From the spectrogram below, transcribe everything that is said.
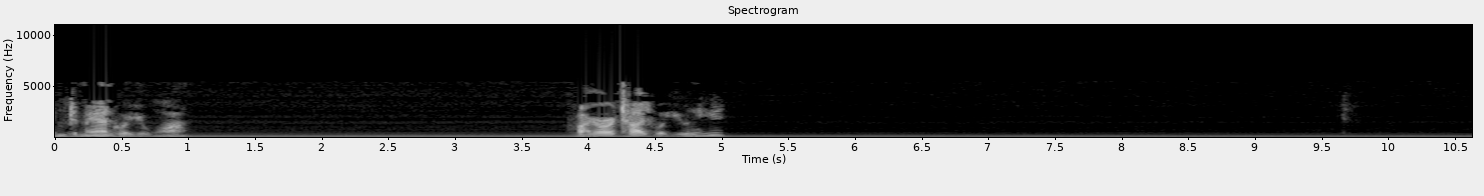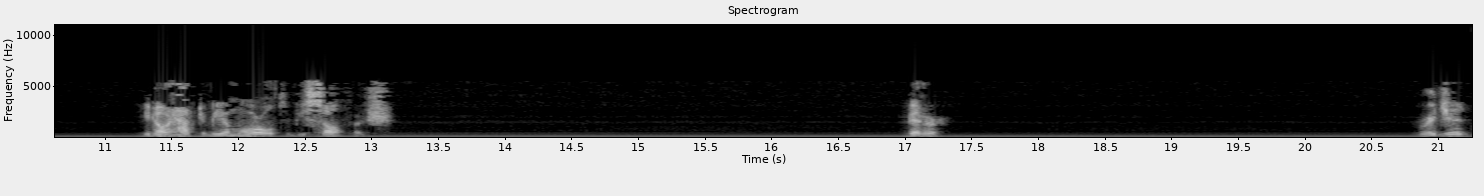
and demand what you want. Prioritize what you need. You don't have to be immoral to be selfish. Bitter. Rigid.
